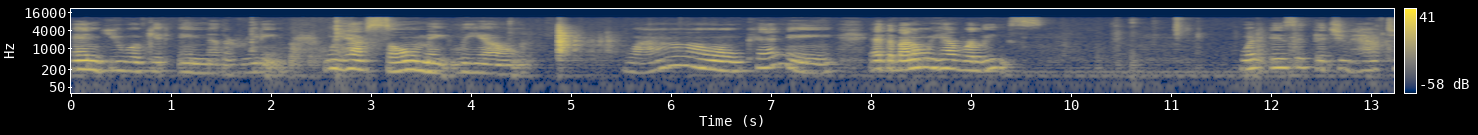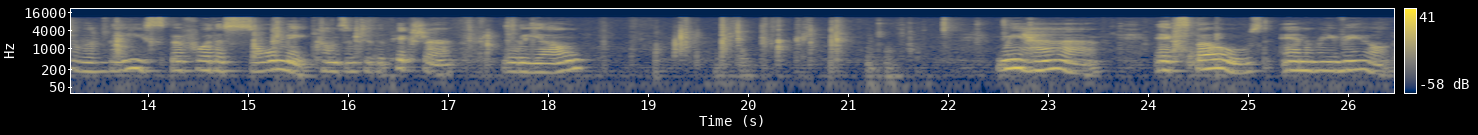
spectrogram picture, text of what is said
and you will get another reading. We have soulmate Leo. Wow, okay. At the bottom we have release. What is it that you have to release before the soulmate comes into the picture, Leo? We have exposed and revealed.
